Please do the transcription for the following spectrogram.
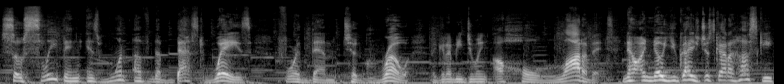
so sleeping is one of the best ways for them to grow. They're gonna be doing a whole lot of it. Now, I know you guys just got a husky,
